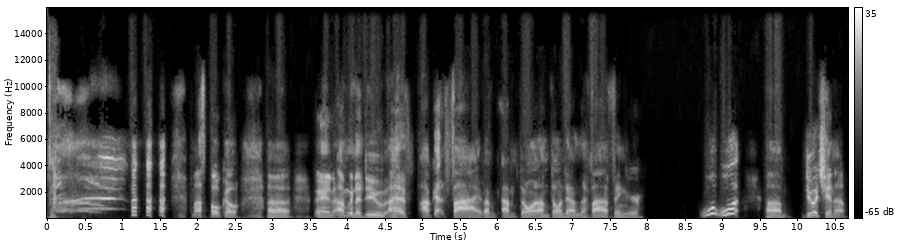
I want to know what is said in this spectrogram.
más poco. Uh, and I'm gonna do. I have. I've got five. I'm, I'm throwing. I'm throwing down the five finger. What? What? Um, do a chin up.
